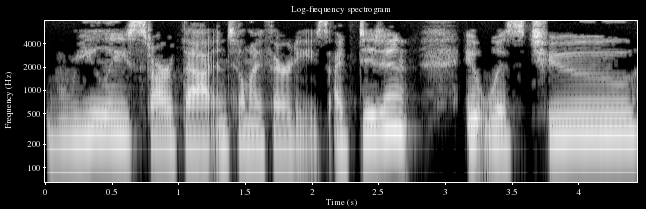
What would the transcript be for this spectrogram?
really start that until my 30s. I didn't, it was too,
